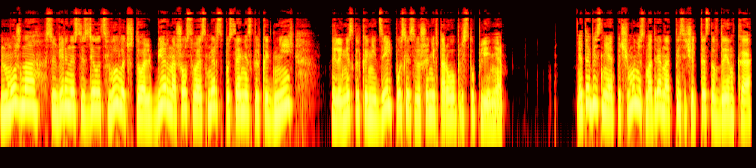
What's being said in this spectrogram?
можно с уверенностью сделать вывод, что Альбер нашел свою смерть спустя несколько дней – или несколько недель после совершения второго преступления. Это объясняет, почему, несмотря на тысячи тестов ДНК,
